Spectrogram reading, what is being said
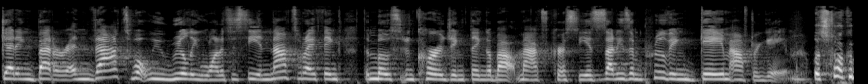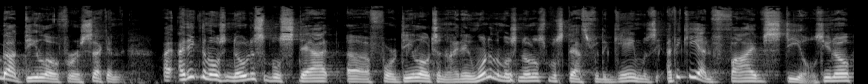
getting better. And that's what we really wanted to see. And that's what I think the most encouraging thing about Max Christie is that he's improving game after game. Let's talk about D'Lo for a second. I think the most noticeable stat uh, for D'Lo tonight, and one of the most noticeable stats for the game was, I think he had five steals. You know,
